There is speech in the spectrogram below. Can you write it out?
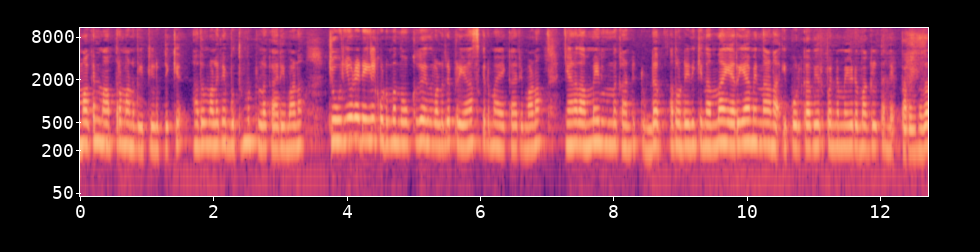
മകൻ മാത്രമാണ് വീട്ടിലൊറ്റയ്ക്ക് അതും വളരെ ബുദ്ധിമുട്ടുള്ള കാര്യമാണ്. ജോലിയുടെ ഇടയിൽ കുടുംബം നോക്കുക എന്ന് വളരെ പ്രയാസകരമായ കാര്യമാണ്. ഞാനത് അമ്മയിൽ നിന്ന് കണ്ടിട്ടുണ്ട്. അതുകൊണ്ട് എനിക്ക് നന്നായി അറിയാമെന്നാണ് ഇപ്പോൾ കവീർ പൊന്നമ്മയുടെ മകൾ തന്നെ പറയുന്നത്.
